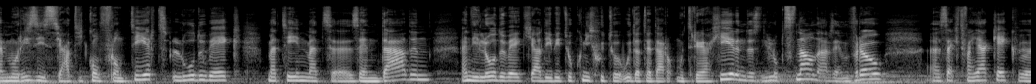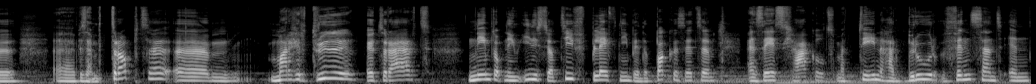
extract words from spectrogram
En Maurice ja, die confronteert Lodewijk meteen met uh, zijn daden. En die Lodewijk ja, die weet ook niet goed hoe dat hij daarop moet reageren. Dus die loopt snel naar zijn vrouw. Uh, zegt van ja, kijk, we, uh, we zijn betrapt. Hè. Um, maar uiteraard, neemt opnieuw initiatief, blijft niet bij de pakken zitten. En zij schakelt meteen haar broer Vincent in.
